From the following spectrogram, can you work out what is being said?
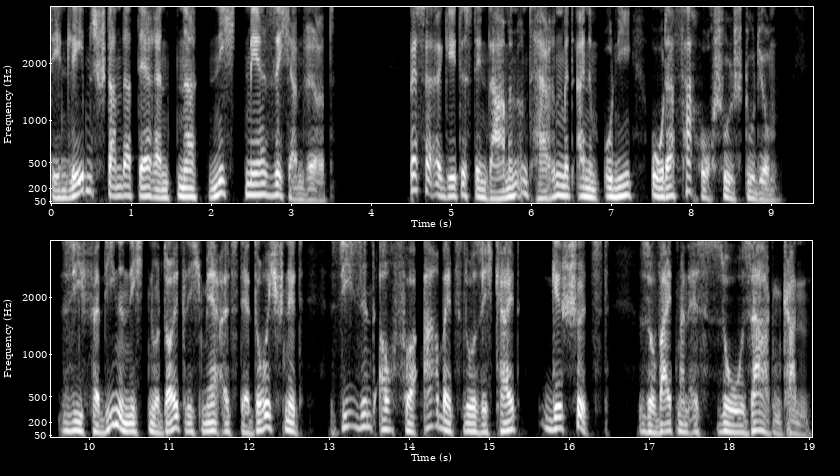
den Lebensstandard der Rentner nicht mehr sichern wird. Besser ergeht es den Damen und Herren mit einem Uni- oder Fachhochschulstudium. Sie verdienen nicht nur deutlich mehr als der Durchschnitt, sie sind auch vor Arbeitslosigkeit geschützt, soweit man es so sagen kann.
